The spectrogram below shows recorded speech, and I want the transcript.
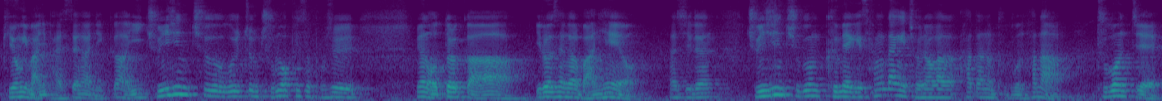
비용이 많이 발생하니까 이 준신축을 좀 주목해서 보시면 어떨까 이런 생각을 많이 해요. 사실은 준신축은 금액이 상당히 저렴하다는 부분 하나, 두 번째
